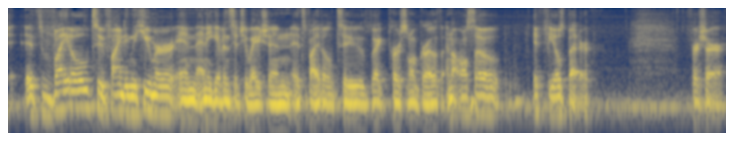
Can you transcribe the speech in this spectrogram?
it's vital to finding the humor in any given situation. It's vital to like personal growth, and also it feels better. For sure.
